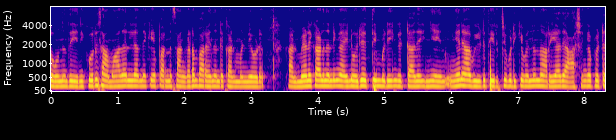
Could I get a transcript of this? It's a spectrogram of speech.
തോന്നുന്നത്. എനിക്കൊരു സമാധാനമില്ല എന്നൊക്കെ പറഞ്ഞ് സങ്കടം പറയുന്നുണ്ട് കൺമണിയോട്. കൺമണി കാണുന്നുണ്ടെങ്കിൽ അതിന് ഒരു എത്തിയും പിടിയും കിട്ടാതെ ഇനി എങ്ങനെ ആ വീട് തിരിച്ചു പിടിക്കുമെന്നൊന്നും അറിയാതെ ആശങ്കപ്പെട്ട്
